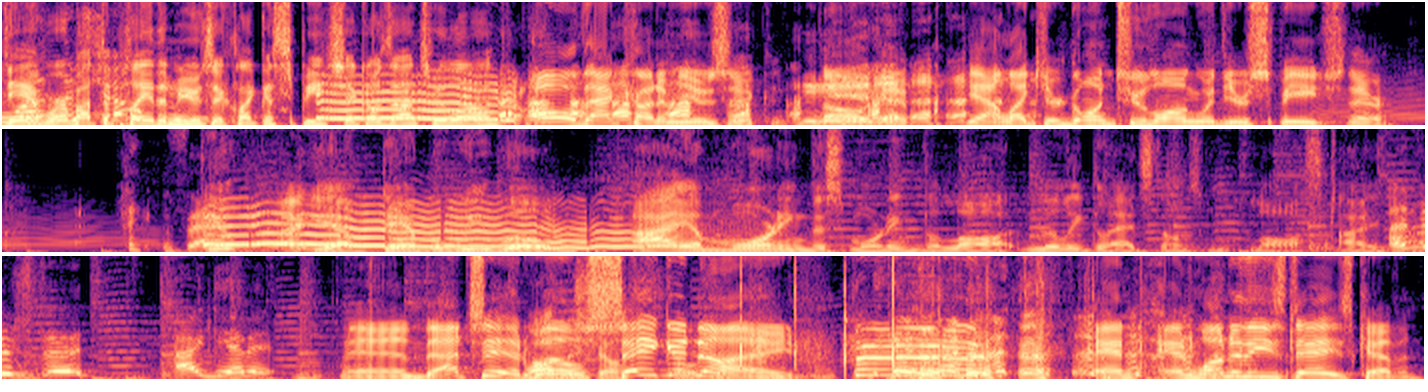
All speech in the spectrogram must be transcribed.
Dan, run we're the about to show play the music like a speech that goes on too long. oh that kind of music. Oh yeah, yeah, like you're going too long with your speech there. Exactly. It- uh, yeah, Dan, but we will. I am mourning this morning the law, Lily Gladstone's loss. I Understood. I get it. And that's it. Wow, we'll Michelle. say So goodnight. and and one of these days, Kevin,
